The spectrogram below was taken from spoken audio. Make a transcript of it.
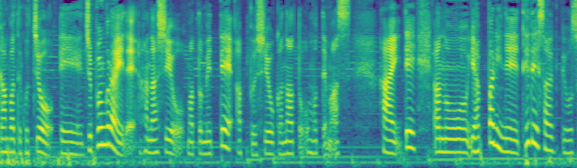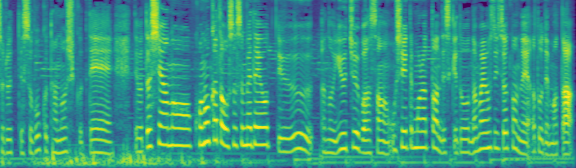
頑張ってこっちを、えー、10分ぐらいで話をまとめてアップしようかなと思ってます。はい。で、あのやっぱりね、手で作業するってすごく楽しくて、で、私、あのこの方おすすめだよっていう、あの、YouTuber さん教えてもらったんですけど、名前忘れちゃったんで、後でまた、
